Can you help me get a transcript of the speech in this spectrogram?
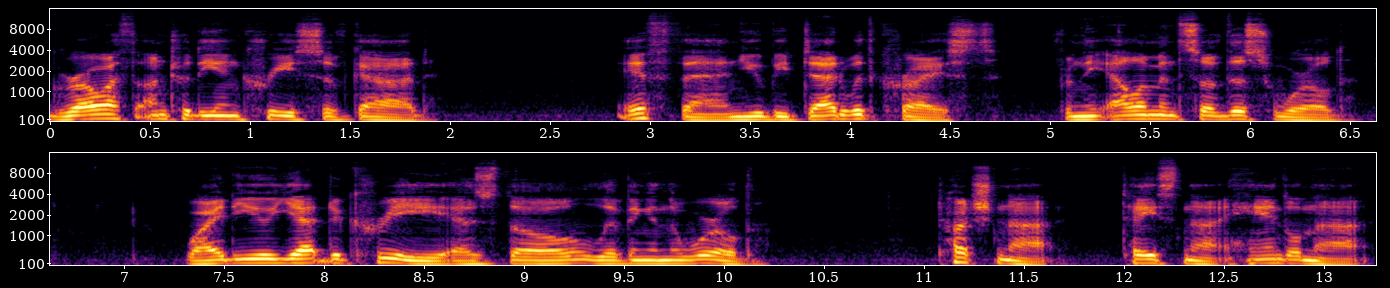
groweth unto the increase of God. If then you be dead with Christ from the elements of this world, why do you yet decree as though living in the world? Touch not, taste not, handle not,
